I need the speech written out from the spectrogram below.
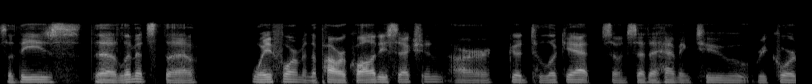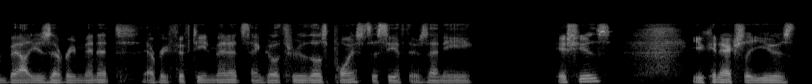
So these, the limits, the waveform and the power quality section are good to look at. So instead of having to record values every minute, every 15 minutes and go through those points to see if there's any issues, you can actually use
